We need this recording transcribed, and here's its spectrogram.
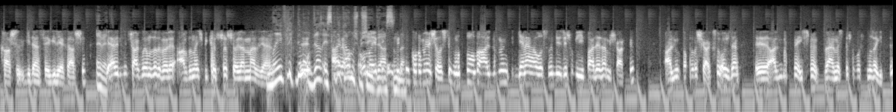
karşı giden sevgiliye karşı. Evet. Yani bizim şarkılarımızda da böyle ardına hiçbir kötü söz söylenmez yani. Naiflik değil mi? O biraz eskide Aynen, kalmış o- bir o şeydi naifliği aslında. de korumaya çalıştık. Mutlu oldu albümün genel havasını bizce çok iyi ifade eden bir şarkı. Albüm kapanış şarkısı. O yüzden e, albüme ismi vermesi de çok hoşumuza gitti.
